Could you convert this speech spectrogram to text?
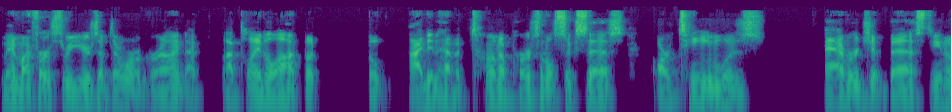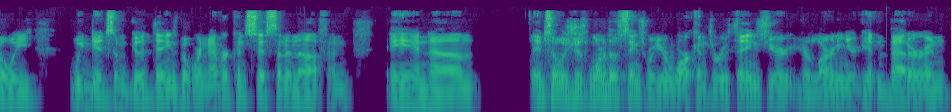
man, my first three years up there were a grind. I I played a lot, but but I didn't have a ton of personal success. Our team was average at best. You know, we we did some good things, but we're never consistent enough. And and um and so it's just one of those things where you're working through things, you're you're learning, you're getting better. And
